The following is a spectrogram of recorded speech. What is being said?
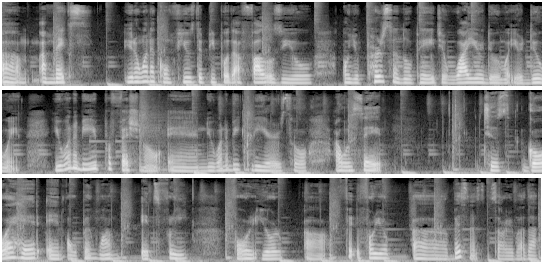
um, a mix you don't want to confuse the people that follows you on your personal page and why you're doing what you're doing. You want to be professional and you want to be clear. So I would say just go ahead and open one. It's free for your uh, for your uh, business. Sorry about that.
